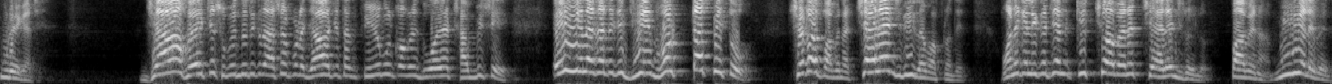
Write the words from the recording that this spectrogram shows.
পুড়ে গেছে। যা হয়েছে শুভেন্দু অধিকারী আসার পরে যা হয়েছে তাতে তৃণমূল কংগ্রেস দু হাজার ছাব্বিশে এই এলাকা থেকে যে ভোটটা পেত, সেটাও পাবে না। চ্যালেঞ্জ দিলাম আপনাদের। অনেকে লিখেছেন, কিচ্ছু হবে না চ্যালেঞ্জ রইল, পাবে না, মিলিয়ে নেবেন।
